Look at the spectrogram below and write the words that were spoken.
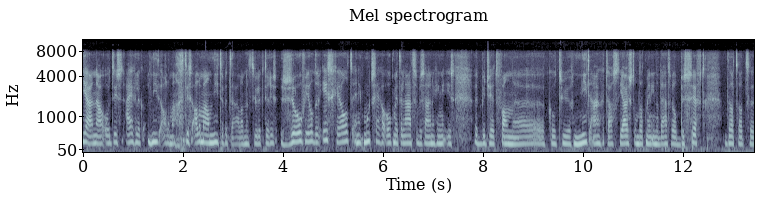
Ja, nou, het is eigenlijk niet allemaal. Het is allemaal niet te betalen natuurlijk. Er is zoveel, er is geld. En ik moet zeggen, ook met de laatste bezuinigingen... is het budget van uh, cultuur niet aangetast. Juist omdat men inderdaad wel beseft dat dat uh,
